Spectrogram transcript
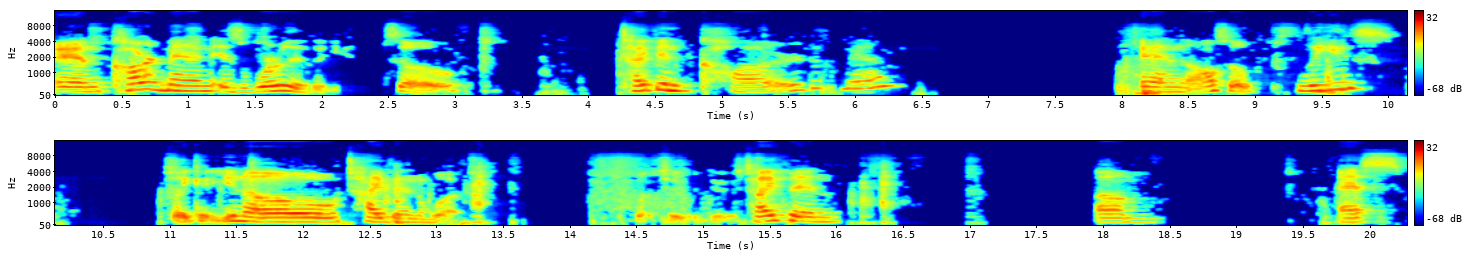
And Cardman is worthy. So type in Cardman. And also, please, like, you know, type in what? What should we do? Type in um S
